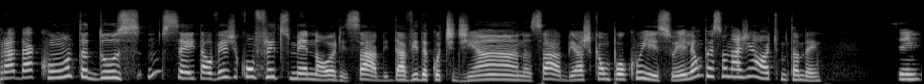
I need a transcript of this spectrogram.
para dar conta dos, não sei, talvez de conflitos menores, sabe? Da vida cotidiana, sabe? Acho que é um pouco isso. Ele é um personagem ótimo também. Sim.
